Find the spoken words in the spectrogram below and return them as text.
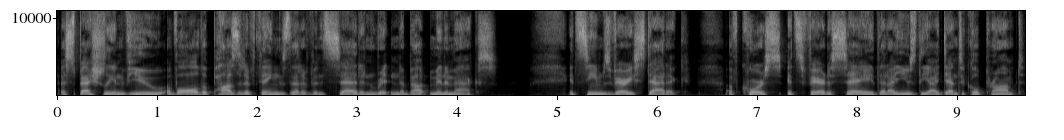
especially in view of all the positive things that have been said and written about Minimax. It seems very static. Of course, it's fair to say that I used the identical prompt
